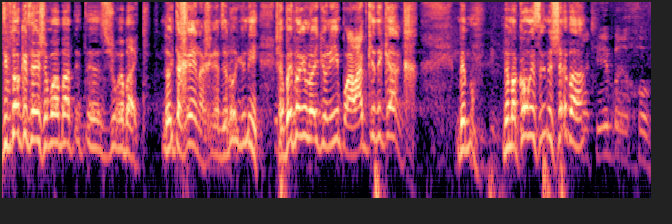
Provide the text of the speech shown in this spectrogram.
תבדוק את זה שבוע הבא, את שיעורי בית. לא ייתכן, אחרת זה לא הגיוני. יש הרבה דברים לא הגיוניים פה, אבל עד כדי כך. במ- במקור 27, תהיה ברחוב.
